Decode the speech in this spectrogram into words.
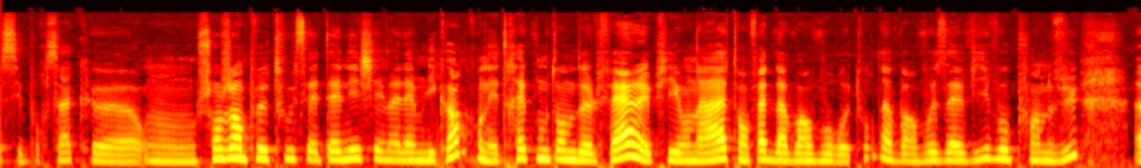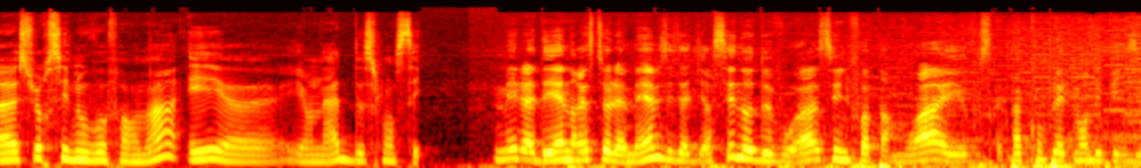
c'est pour ça qu'on change un peu tout cette année chez Madame Licorne, qu'on est très contente de le faire, et puis on a hâte en fait d'avoir vos retours, d'avoir vos avis, vos points de vue sur ces nouveaux formats, et, et on a hâte de se lancer. Mais l'ADN reste la même, c'est-à-dire c'est nos deux voix, c'est une fois par mois et vous serez pas complètement dépaysés.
